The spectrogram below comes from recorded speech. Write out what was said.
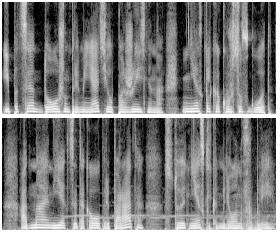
и пациент должен применять его пожизненно, несколько курсов в год. Одна инъекция такого препарата стоит несколько миллионов рублей.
